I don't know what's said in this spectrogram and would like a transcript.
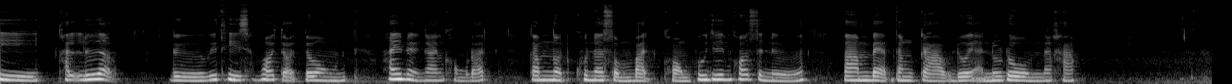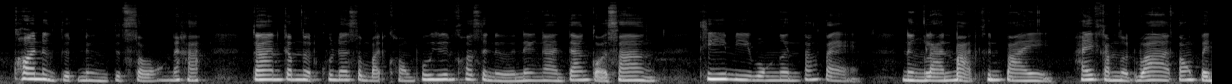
ธีคัดเลือก หรือวิธีเฉพาะเจาะจง ให้หน่วยงานของรัฐกำหนดคุณสมบัติของผู้ยื่นข้อเสนอ ตามแบบดังกล่าวโดยอนุโลมนะคะ ข้อ 1.1.2 นะคะ การกำหนดคุณสมบัติของผู้ยื่นข้อเสนอในงานจ้างก่อสร้าง ที่มีวงเงินตั้งแต่ 1 ล้านบาทขึ้นไป ให้กำหนดว่าต้องเป็น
